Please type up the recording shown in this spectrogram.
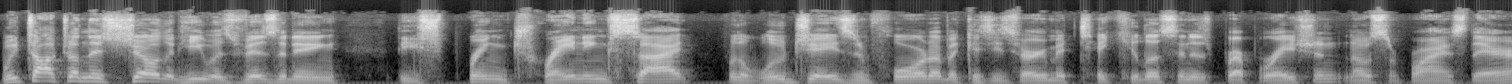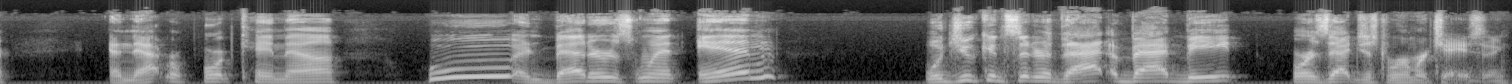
We talked on this show that he was visiting the spring training site for the Blue Jays in Florida because he's very meticulous in his preparation. No surprise there. And that report came out, whoo, and bettors went in. Would you consider that a bad beat or is that just rumor chasing?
